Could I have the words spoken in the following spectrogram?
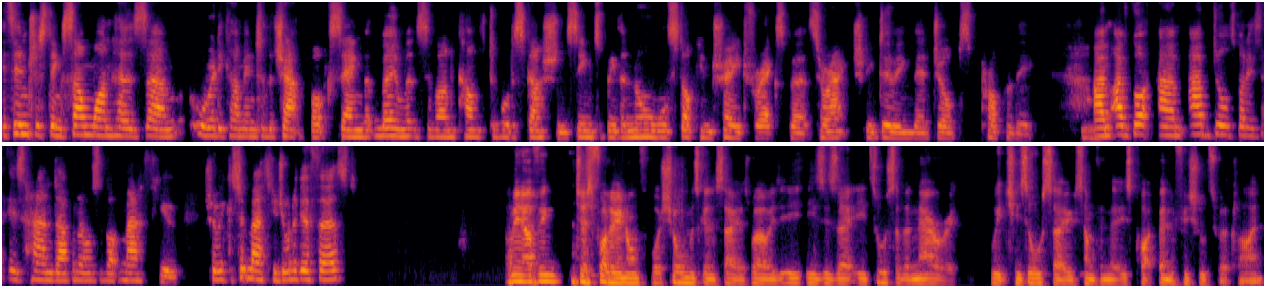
it's interesting. Someone has um, already come into the chat box saying that moments of uncomfortable discussion seem to be the normal stock in trade for experts who are actually doing their jobs properly. Mm. Um, I've got um, Abdul's got his, his, hand up, and I've also got Matthew. Shall we? Matthew, do you want to go first? I mean, I think just following on from what Sean was going to say as well is, is, is a, it's also the narrative, which is also something that is quite beneficial to a client.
